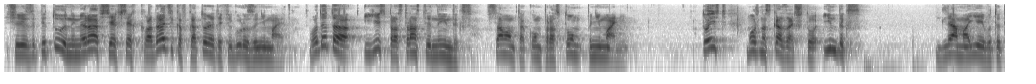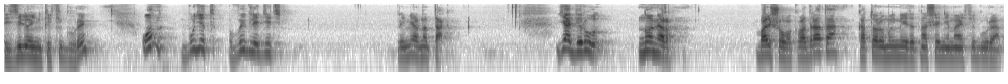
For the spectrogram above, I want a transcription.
через запятую номера всех-всех квадратиков, которые эта фигура занимает. Вот это и есть пространственный индекс в самом таком простом понимании. То есть можно сказать, что индекс для моей вот этой зелененькой фигуры, он будет выглядеть примерно так. Я беру номер большого квадрата, к которому имеет отношение моя фигура,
